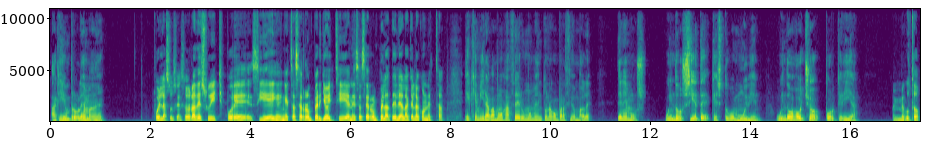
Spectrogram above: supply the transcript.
aquí hay un problema, ¿eh? Pues la sucesora de Switch, pues si en esta se rompe el joystick, en esa se rompe la tele a la que la conecta. Es que mira, vamos a hacer un momento una comparación, ¿vale? Tenemos Windows 7 que estuvo muy bien. Windows 8, porquería. A mí me gustó.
